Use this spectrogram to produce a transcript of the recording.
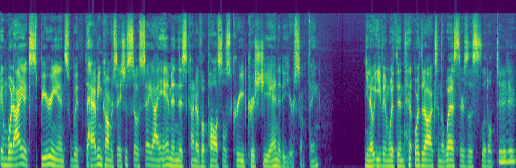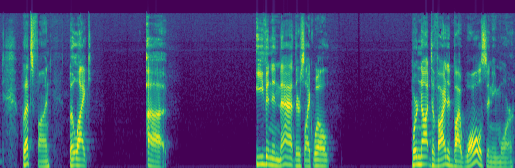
and what I experience with having conversations. So say I am in this kind of Apostles' Creed Christianity or something. You know, even within the Orthodox in the West, there's this little. doo-doo-doo. Well, that's fine, but like, uh, even in that, there's like, well, we're not divided by walls anymore.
